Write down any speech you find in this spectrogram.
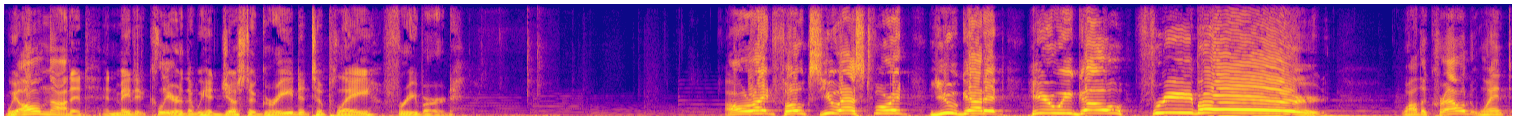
we all nodded and made it clear that we had just agreed to play Freebird. All right, folks, you asked for it, you got it. Here we go, Freebird! While the crowd went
